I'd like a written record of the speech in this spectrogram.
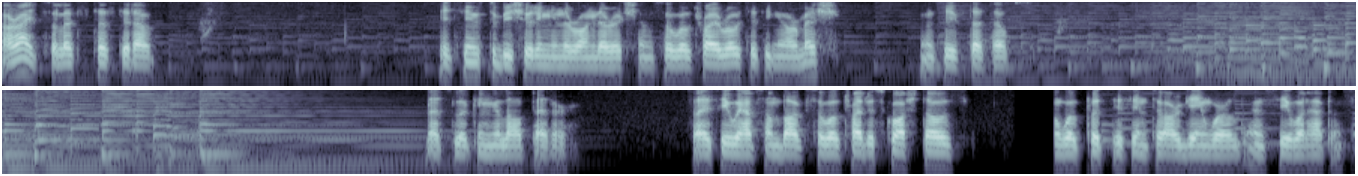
Alright, so let's test it out. It seems to be shooting in the wrong direction, so we'll try rotating our mesh and see if that helps. That's looking a lot better. So I see we have some bugs, so we'll try to squash those and we'll put this into our game world and see what happens.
